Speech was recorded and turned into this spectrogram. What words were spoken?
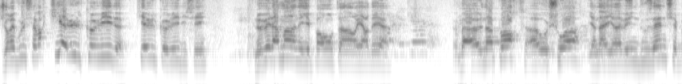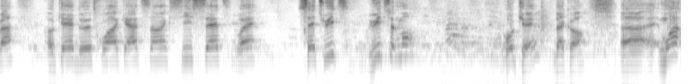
J'aurais voulu savoir qui a eu le Covid. Qui a eu le Covid ici? Levez la main, n'ayez pas honte, hein, regardez. Bah euh, n'importe, euh, au choix. Il y, en il y en avait une douzaine, je sais pas. Ok, 2, 3, 4, 5, 6, 7, ouais. 7, 8 8 seulement? Ok, d'accord. Euh, moi,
